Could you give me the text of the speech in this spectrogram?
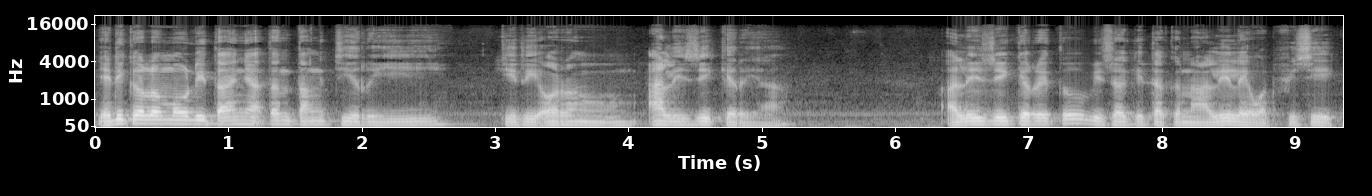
Jadi kalau mau ditanya tentang ciri ciri orang ahli zikir ya. Ahli zikir itu bisa kita kenali lewat fisik.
